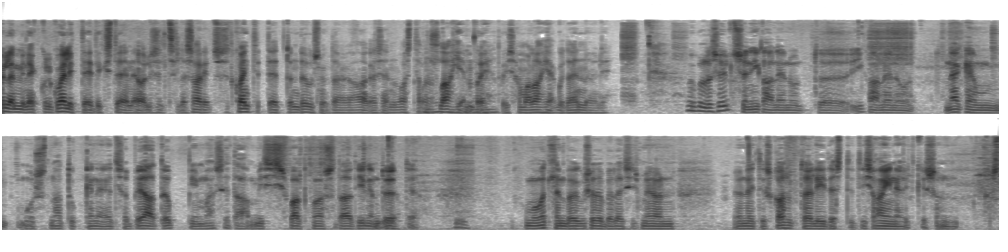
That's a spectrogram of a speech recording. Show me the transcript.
üleminekul kvaliteediks tõenäoliselt selles hariduses, et kvantiteet on tõusnud, aga, aga see on vastavalt mhm. lahjem või, või sama lahja, kui ta enne oli. võib-olla see üldse on iganenud, iganenud nägemus natukene, et sa pead õppima seda, mis valdkonnas sa tahad hiljem tööd teha. Mhm. kui ma mõtlen praegu selle peale, siis meil on meil on näiteks kasutajaliidest disainerid, kes on kas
